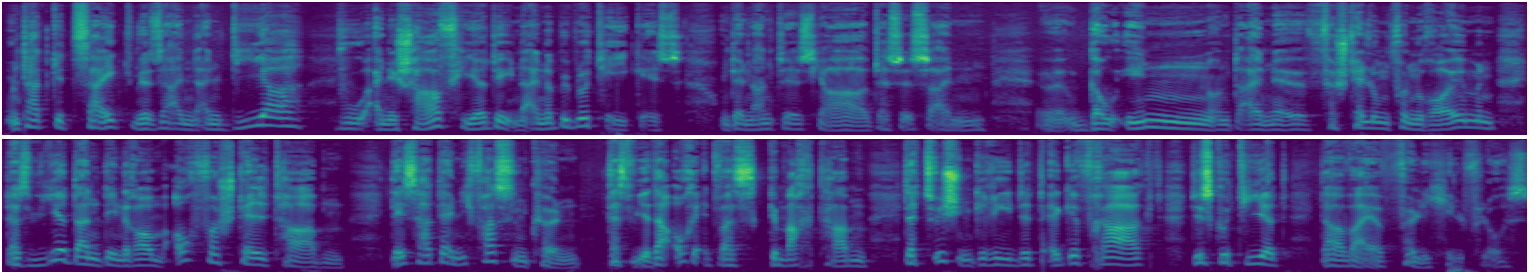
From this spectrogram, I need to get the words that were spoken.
und hat gezeigt, wir seien ein Dia, wo eine Schafherde in einer Bibliothek ist. Und er nannte es ja, das ist ein äh, Go-In und eine Verstellung von Räumen. Dass wir dann den Raum auch verstellt haben, das hat er nicht fassen können. Dass wir da auch etwas gemacht haben, dazwischen geredet, äh, gefragt, diskutiert, da war er völlig hilflos.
